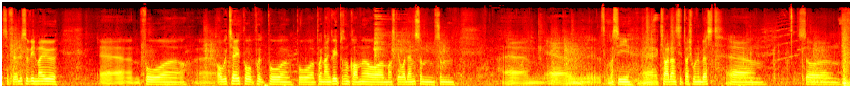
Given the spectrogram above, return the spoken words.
selvfølgelig så vil man jo øh, få øh, overtag på, på, på, på, på en angriber, som kommer, og man skal være den, som, som eh, eh ska skal man sige, eh, klarer den situationen bäst. Eh, så... Eh,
